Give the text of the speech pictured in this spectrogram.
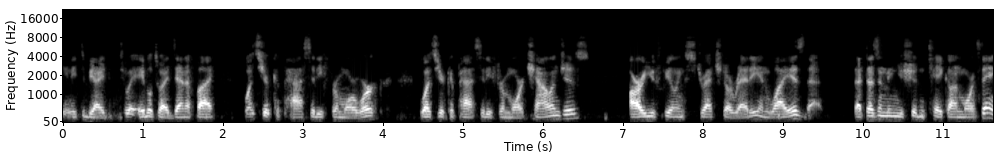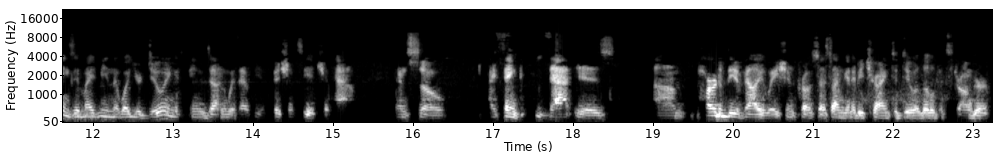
You need to be able to identify what's your capacity for more work, what's your capacity for more challenges. Are you feeling stretched already, and why is that? That doesn't mean you shouldn't take on more things. It might mean that what you're doing is being done without the efficiency it should have. And so I think that is um, part of the evaluation process I'm going to be trying to do a little bit stronger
